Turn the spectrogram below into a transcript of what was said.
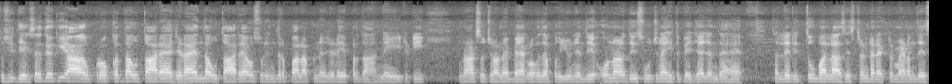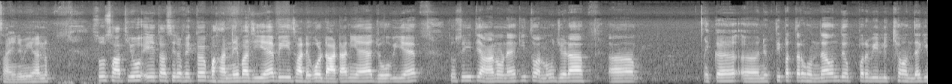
ਤੁਸੀਂ ਦੇਖ ਸਕਦੇ ਹੋ ਕਿ ਆ ਉਪਰੋਕਤ ਦਾ ਉਤਾਰ ਹੈ, ਜਿਹੜਾ ਇਹਦਾ ਉਤਾਰ ਹੈ, ਉਹ ਸੁਰਿੰਦਰਪਾਲ ਆਪਣੇ ਜਿਹੜੇ ਪ੍ਰਧਾਨ ਨੇ ਈਟੀਟੀ 5994 ਬੈਕਲੌਗ ਅਧਿਆਪਕ ਯੂਨੀਅਨ ਦੇ, ਉਹਨਾਂ ਦੀ ਸੂਚਨਾ ਹਿੱਤ ਭੇਜਿਆ ਜਾਂਦਾ ਹੈ। ਥੱਲੇ Ritu Bala assistant director madam ਦੇ ਸਾਈਨ ਵੀ ਹਨ। ਸੋ ਸਾਥੀਓ, ਇਹ ਤਾਂ ਸਿਰਫ ਇੱਕ ਬਹਾਨੇਬਾਜ਼ੀ ਹੈ ਵੀ ਸਾਡੇ ਕੋਲ ਡਾਟਾ ਨਹੀਂ ਆਇਆ, ਜੋ ਵੀ ਹੈ, ਤੁਸੀਂ ਧਿਆਨ ਹੋਣਾ ਹੈ ਕਿ ਤੁਹਾਨੂੰ ਜਿਹੜਾ ਇੱਕ ਨਿਯੁਕਤੀ ਪੱਤਰ ਹੁੰਦਾ, ਉਹਦੇ ਉੱਪਰ ਵੀ ਲਿਖਿਆ ਹੁੰਦਾ ਕਿ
